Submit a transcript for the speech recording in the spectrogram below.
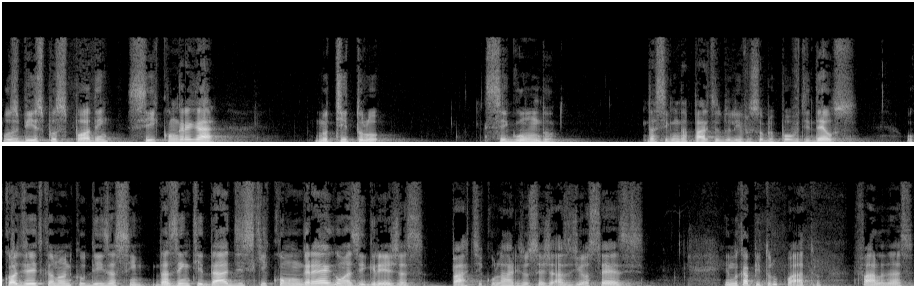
os bispos podem se congregar. No título segundo da segunda parte do livro sobre o povo de Deus, o Código de Direito Canônico diz assim: das entidades que congregam as igrejas particulares, ou seja, as dioceses. E no capítulo 4 fala das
